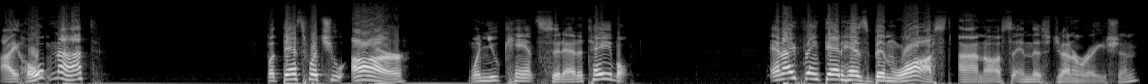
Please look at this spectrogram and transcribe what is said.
I hope not. But that's what you are when you can't sit at a table. And I think that has been lost on us in this generation.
